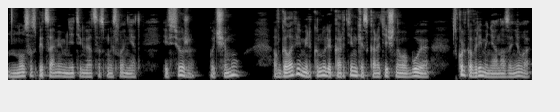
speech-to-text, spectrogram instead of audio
но со спецами мне тягаться смысла нет. И все же, почему? В голове мелькнули картинки скоротечного боя. Сколько времени она заняла?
